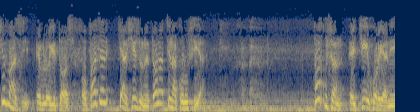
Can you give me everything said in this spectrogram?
Και βάζει ευλογητός ο Πάτερ και αρχίζουν τώρα την ακολουθία. Άκουσαν εκεί οι χωριανοί.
